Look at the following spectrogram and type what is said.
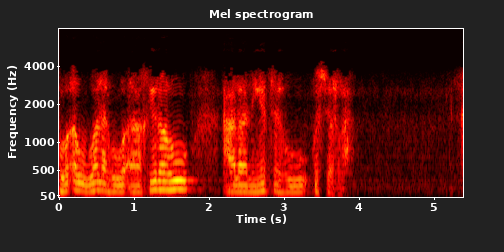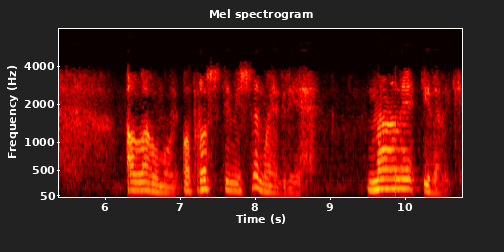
wa awwalahu wa ahirahu, alanijetehu wa sirra. Allahu moj, oprosti mi sve moje grijehe, male i velike.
